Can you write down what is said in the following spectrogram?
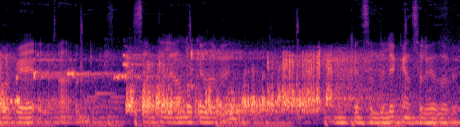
লকে চাপ দিলে আনলক হয়ে যাবে। ক্যান্সেল দিলে ক্যান্সেল হয়ে যাবে।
